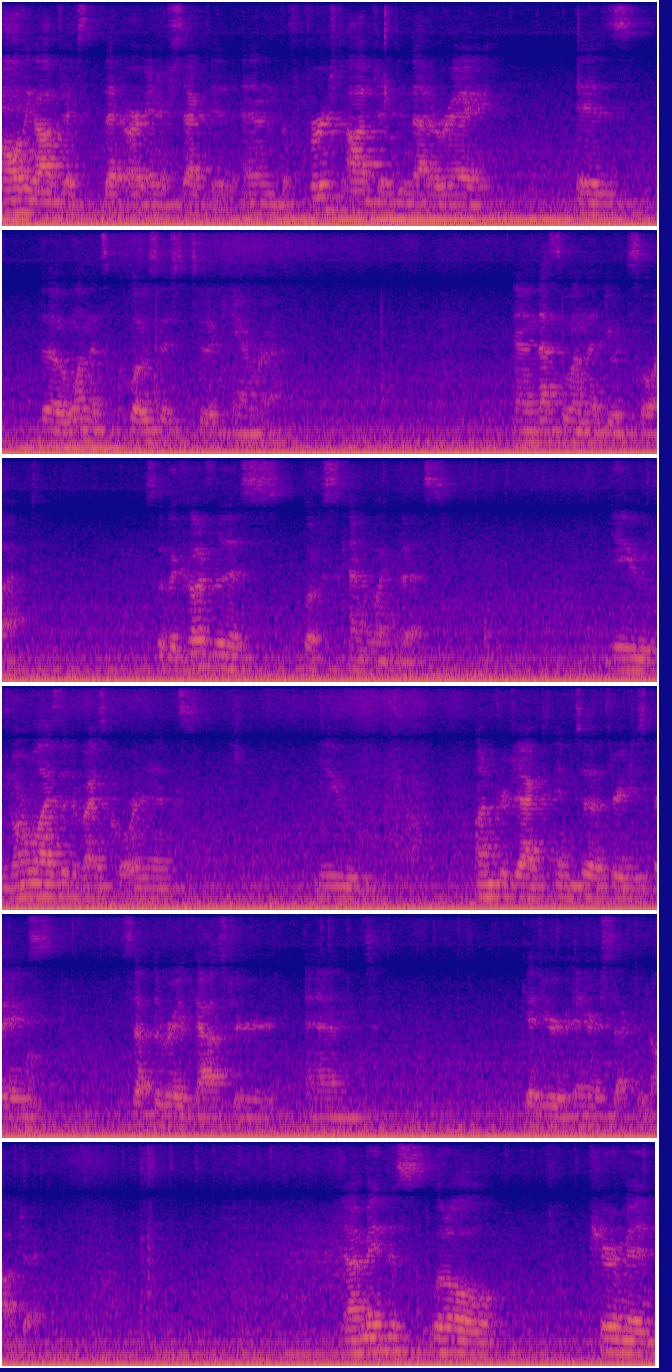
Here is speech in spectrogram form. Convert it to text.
all the objects that are intersected. And the first object in that array is the one that's closest to the camera. And that's the one that you would select. So the code for this looks kind of like this. You normalize the device coordinates, you unproject into 3D space, set the raycaster, and get your intersected object. Now I made this little pyramid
